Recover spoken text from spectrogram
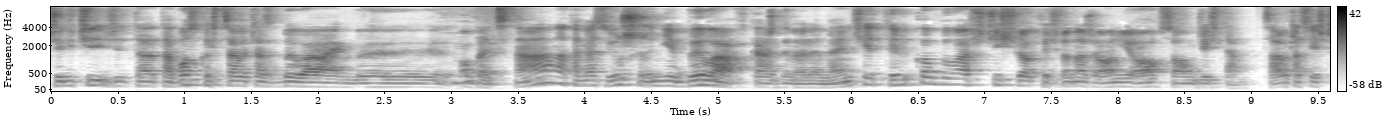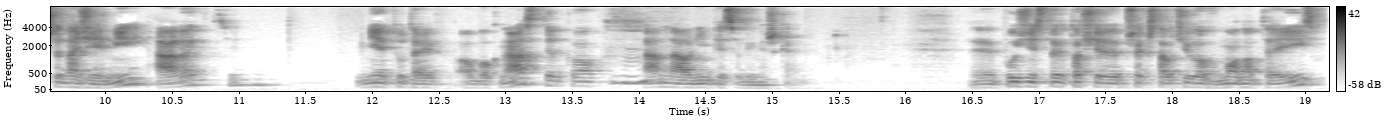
Czyli ci, ta, ta boskość cały czas była jakby obecna, natomiast już nie była w każdym elemencie, tylko była ściśle określona, że oni o, są gdzieś tam. Cały czas jeszcze na Ziemi, ale nie tutaj obok nas, tylko Mhm. tam na Olimpie sobie mieszkali. Później to się przekształciło w monoteizm,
